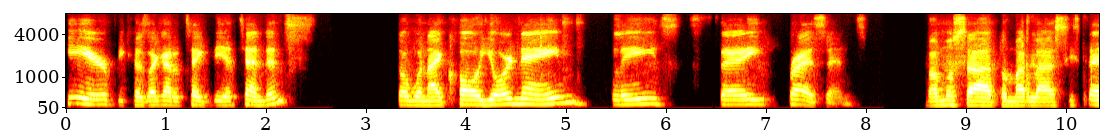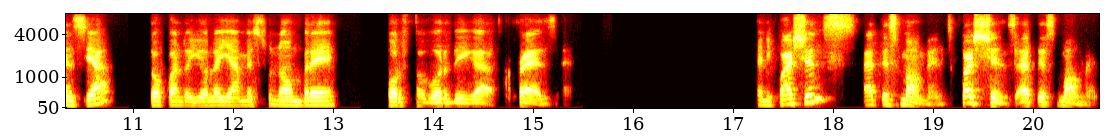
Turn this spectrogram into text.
here because I got to take the attendance. So when I call your name, please say present. Vamos a tomar la asistencia. So cuando yo le llame su nombre, por favor diga present. Any questions at this moment? Questions at this moment?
